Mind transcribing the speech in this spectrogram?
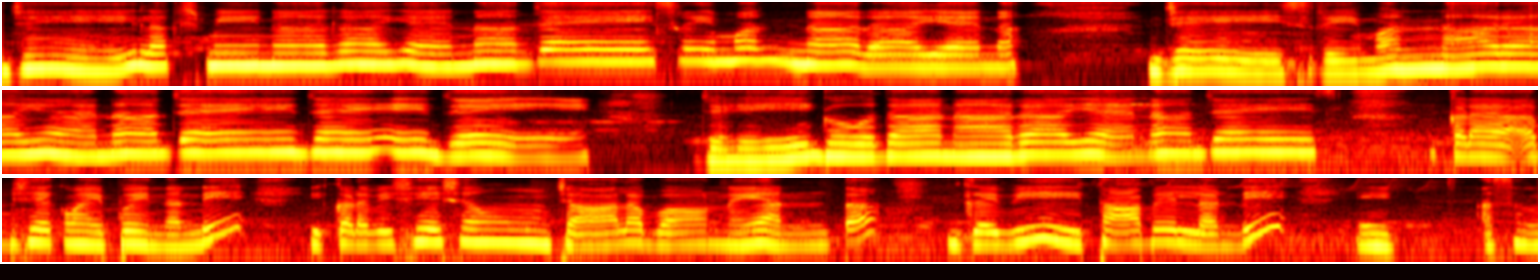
జై లక్ష్మీనారాయణ జై శ్రీమన్నారాయణ. జై శ్రీమన్నారాయణ జై జై జై. జై గోదానారాయణ జై. ఇక్కడ అభిషేకం అయిపోయిందండి. ఇక్కడ విశేషం చాలా బాగున్నాయి. అంతా ఇంకా ఇవి తాబేళ్ళండి అసలు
